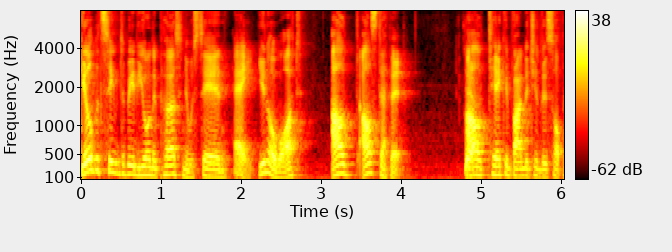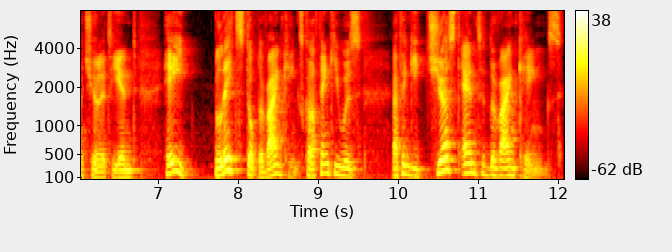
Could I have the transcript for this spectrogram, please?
Gilbert seemed to be the only person who was saying, "Hey, you know what? I'll I'll step in. I'll take advantage of this opportunity." And he blitzed up the rankings because I think he was I think he just entered the rankings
